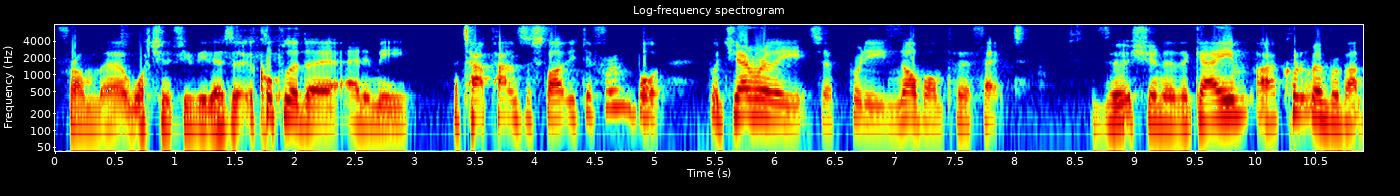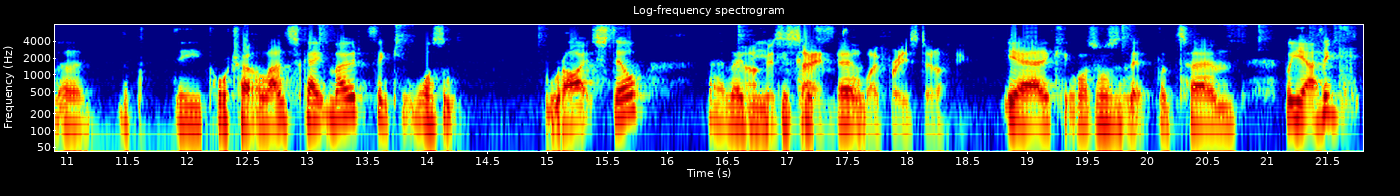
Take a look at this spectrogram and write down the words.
from uh, watching a few videos. A couple of the enemy attack patterns are slightly different, but but generally it's a pretty knob on perfect version of the game. I couldn't remember about the the, the portrait landscape mode. I think it wasn't right still. Uh, maybe No, you it's the same four by three still, I think. Yeah, I think it was, wasn't it? But um, but yeah, I think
